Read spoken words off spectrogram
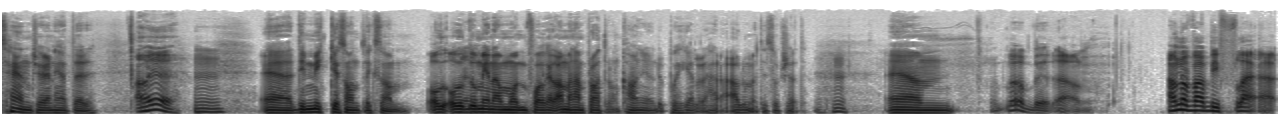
10 tror jag den heter. oh yeah. Eh, det är mycket sånt liksom. Och, och då menar folk att ah, men han pratar om Kanye på hela det här albumet i stort sett. Ehm, A little bit. Um, I don't know if I'd be flat.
